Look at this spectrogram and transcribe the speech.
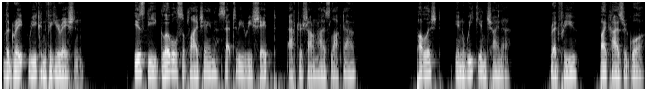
The Great Reconfiguration. Is the global supply chain set to be reshaped after Shanghai's lockdown? Published in Week in China. Read for you by Kaiser Kuo.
